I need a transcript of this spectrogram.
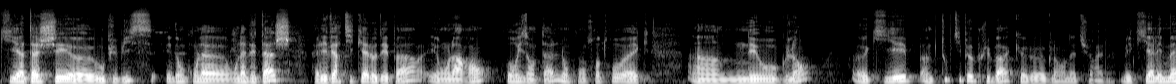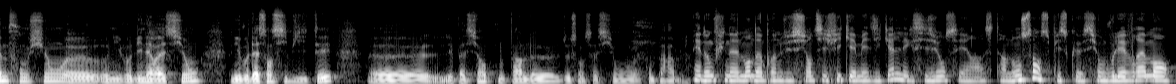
qui est attachée euh, au pubis. Et donc on la, on la détache, elle est verticale au départ, et on la rend horizontale. Donc on se retrouve avec un néo-gland euh, qui est un tout petit peu plus bas que le gland naturel, mais qui a les mêmes fonctions euh, au niveau de l'innervation, au niveau de la sensibilité. Les patientes nous parlent de, sensations comparables. Et donc finalement, d'un point de vue scientifique et médical, l'excision, c'est un, c'est un non-sens, puisque si on voulait vraiment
